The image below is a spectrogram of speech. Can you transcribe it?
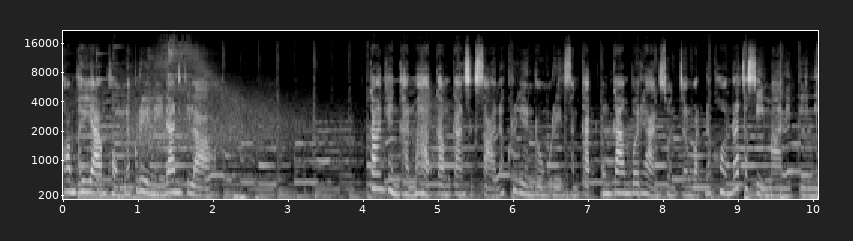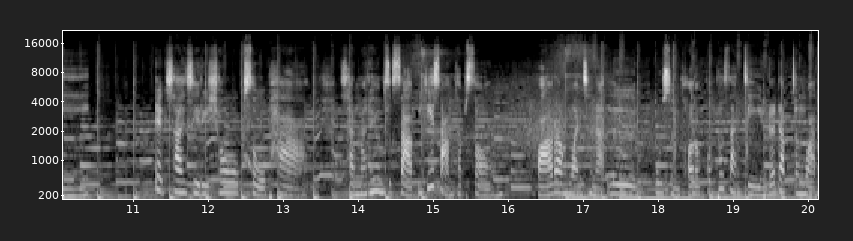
ความพยายามของนักเรียนในด้านกีฬา การแข่งขันมหกรรมการศึกษานักเรียนโรงเรียนสังกัดองค์การบริหารส่วนจังหวัดนครราชสีมาในปีนี้ เด็กชายสิริโชค โสภา ชั้นมัธยมศึกษาปีที่3ทับ2คว้ารางวัลชนะเลิศผู้สุนทรพจน์ภาษาจีนระดับจังหวัด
